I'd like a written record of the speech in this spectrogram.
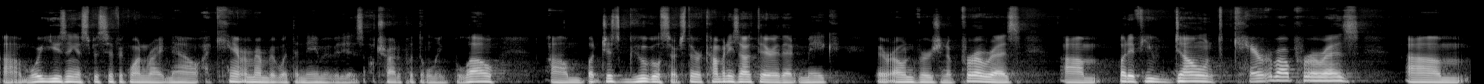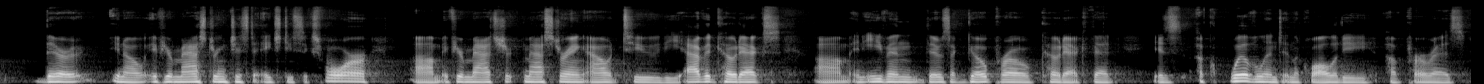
Um, we're using a specific one right now. I can't remember what the name of it is. I'll try to put the link below. Um, but just Google search. There are companies out there that make their own version of ProRes. Um, but if you don't care about ProRes, um, there, you know, if you're mastering just to H.264, um, if you're master, mastering out to the Avid codecs, um, and even there's a GoPro codec that is equivalent in the quality of ProRes,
